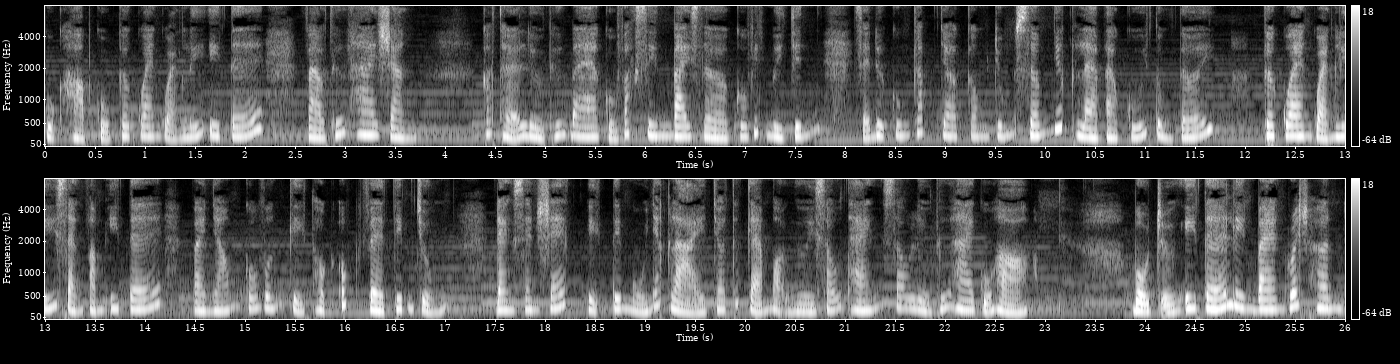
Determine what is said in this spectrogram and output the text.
cuộc họp của cơ quan quản lý y tế vào thứ hai rằng có thể liều thứ ba của vaccine Pfizer COVID-19 sẽ được cung cấp cho công chúng sớm nhất là vào cuối tuần tới. Cơ quan quản lý sản phẩm y tế và nhóm cố vấn kỹ thuật Úc về tiêm chủng, đang xem xét việc tiêm mũi nhắc lại cho tất cả mọi người 6 tháng sau liều thứ hai của họ. Bộ trưởng Y tế liên bang Greg Hunt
